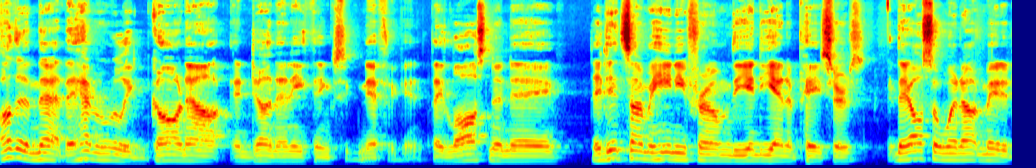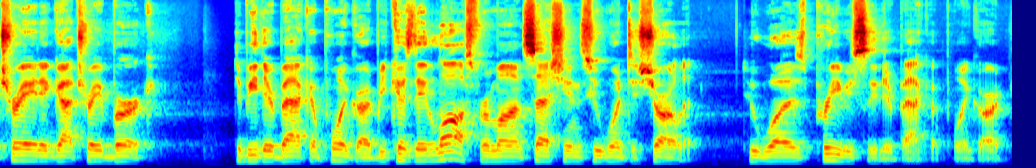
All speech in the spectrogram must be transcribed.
Other than that, they haven't really gone out and done anything significant. They lost Nene. They did sign Mahinmi from the Indiana Pacers. They also went out and made a trade and got Trey Burke to be their backup point guard because they lost Ramon Sessions, who went to Charlotte, who was previously their backup point guard.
